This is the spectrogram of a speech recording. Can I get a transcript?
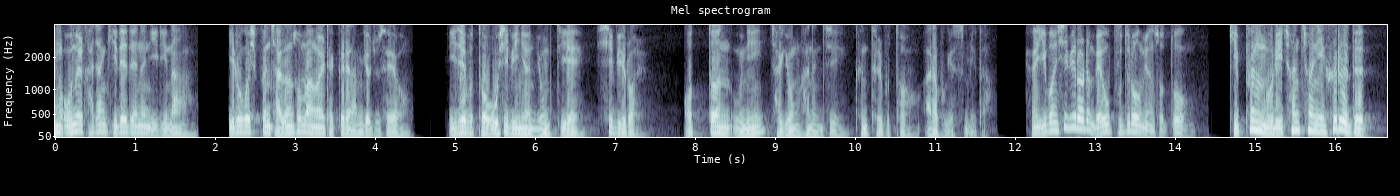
음, 오늘 가장 기대되는 일이나 이루고 싶은 작은 소망을 댓글에 남겨주세요. 이제부터 52년 용띠의 11월 어떤 운이 작용하는지 큰 틀부터 알아보겠습니다. 이번 11월은 매우 부드러우면서 또 깊은 물이 천천히 흐르듯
